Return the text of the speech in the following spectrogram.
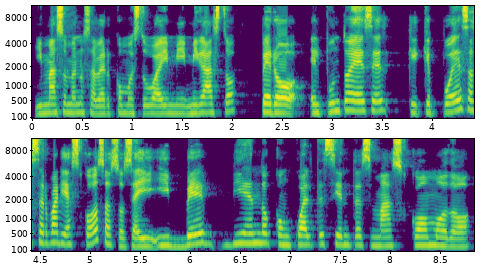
y más o menos saber cómo estuvo ahí mi, gasto, pero el punto es, que, que, puedes hacer varias cosas, o sea, y, ve viendo con cuál te sientes más cómodo,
